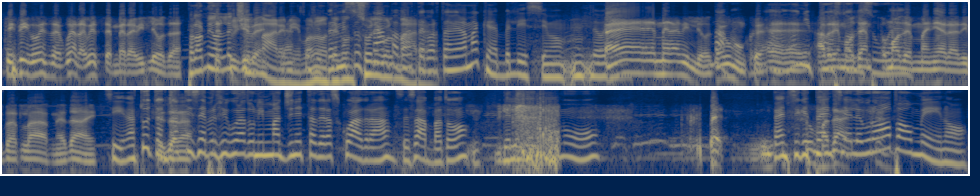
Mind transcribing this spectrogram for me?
ti dico, questa, guarda, questa è meravigliosa. Però almeno a Lecce il mare, eh. no? Dei Permesso consoli col mare. portarmi la macchina è bellissimo. mm, devo dire. È meravigliosa, comunque eh, avremo tempo, sue. modo e maniera di parlarne, dai. Sì, ma tu già sarà- ti sei prefigurato un'immaginetta della squadra? Se sabato? Delle Mu? Pensi che pensi dai, all'Europa o meno?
